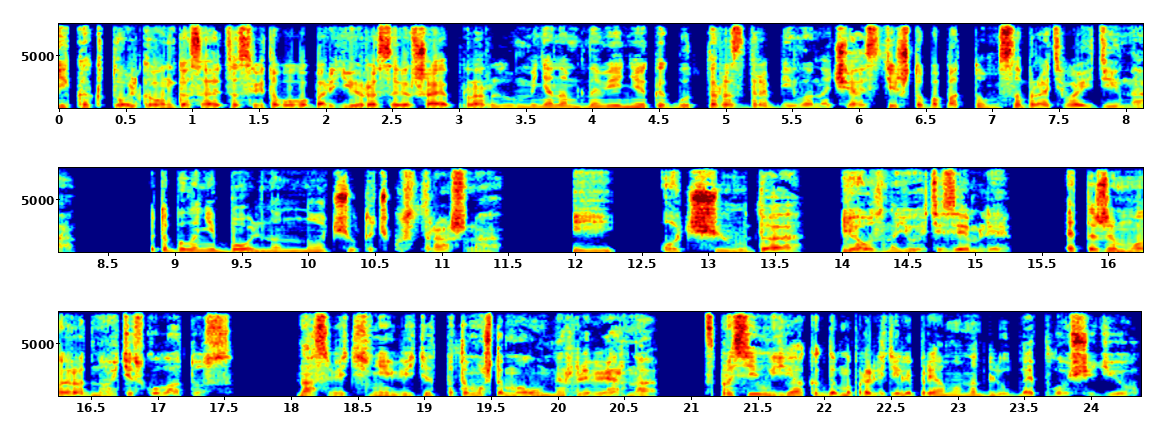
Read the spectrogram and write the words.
И как только он касается светового барьера, совершая прорыв, меня на мгновение как будто раздробило на части, чтобы потом собрать воедино. Это было не больно, но чуточку страшно. И, о чудо, я узнаю эти земли. Это же мой родной Тискулатус. Нас ведь не видят, потому что мы умерли, верно? Спросил я, когда мы пролетели прямо над людной площадью.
